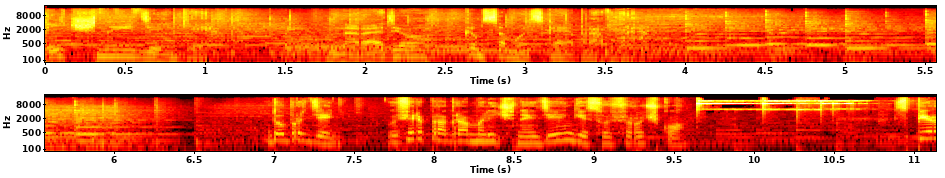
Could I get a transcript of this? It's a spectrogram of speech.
Личные деньги. На радио «Комсомольская правда». Добрый день. В эфире программа «Личные деньги» Софья Ручко. С 1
